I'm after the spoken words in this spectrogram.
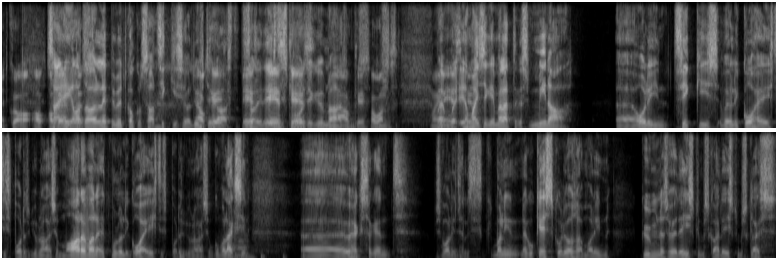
et kui Audentes... sa ei, vaata, lepime nüüd kokku, sa Tsikis ei olnud ühtegi okay. aastat, sa olid Eesti spordigümnaasiumis. okei, vabandust. ja ma isegi ei mäleta, kas mina äh, olin Tsikis või oli kohe Eesti spordigümnaasium, ma arvan, et mul oli kohe Eesti spordigümnaasium, kui ma läksin äh, üheksakümmend äh,, mis ma olin seal siis, ma olin nagu keskkooli osa, ma olin äh, kümnes, üheteistkümnes, kaheteistkümnes klass,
